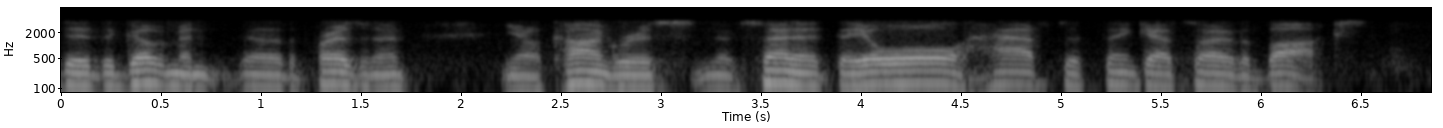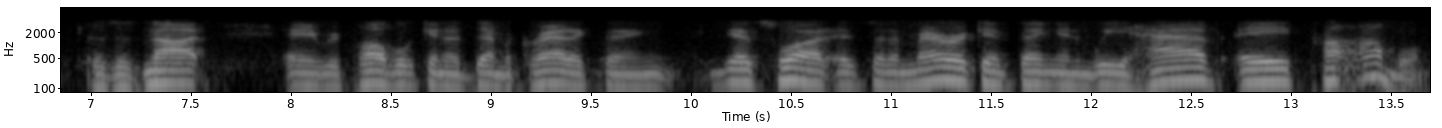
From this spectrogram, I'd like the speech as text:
the, the government, uh, the president, you know, Congress, the Senate, they all have to think outside of the box because it's not a Republican or Democratic thing. Guess what? It's an American thing, and we have a problem.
